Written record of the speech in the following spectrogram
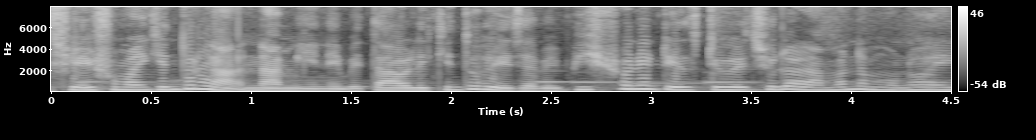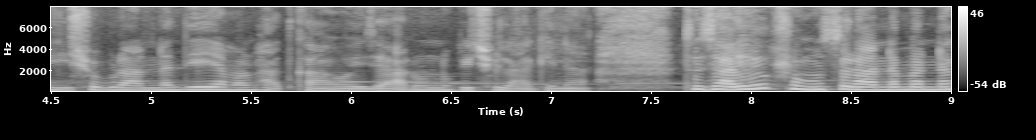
সেই সময় কিন্তু নামিয়ে নেবে। তাহলে কিন্তু হয়ে যাবে। ভীষণই টেস্টি হয়েছিল আর আমার না মনে হয় এইসব রান্না দিয়েই আমার ভাত খাওয়া হয়ে যায়। আর অন্য কিছু লাগে না। তো যাই হোক, সমস্ত রান্না বান্না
